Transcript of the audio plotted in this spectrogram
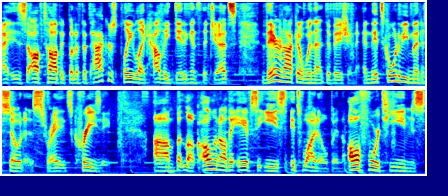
it's off topic, but if the Packers play like how they did against the Jets, they're not going to win that division, and it's going to be Minnesota's, right? It's crazy. Um, but look, all in all, the AFC East, it's wide open. All four teams,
